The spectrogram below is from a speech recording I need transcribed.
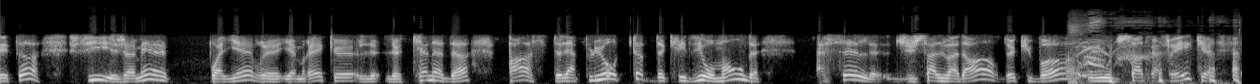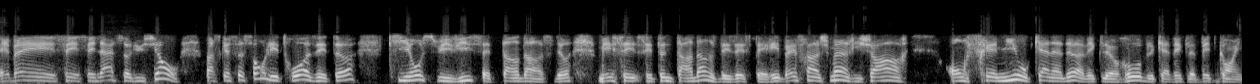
États. Si jamais Poilièvre il aimerait que le, Canada passe de la plus haute cote de crédit au monde à celle du Salvador, de Cuba ou du Centrafrique, eh ben c'est la solution parce que ce sont les trois États qui ont suivi cette tendance-là. Mais c'est une tendance désespérée. Ben franchement, Richard, on serait mieux au Canada avec le rouble qu'avec le Bitcoin.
